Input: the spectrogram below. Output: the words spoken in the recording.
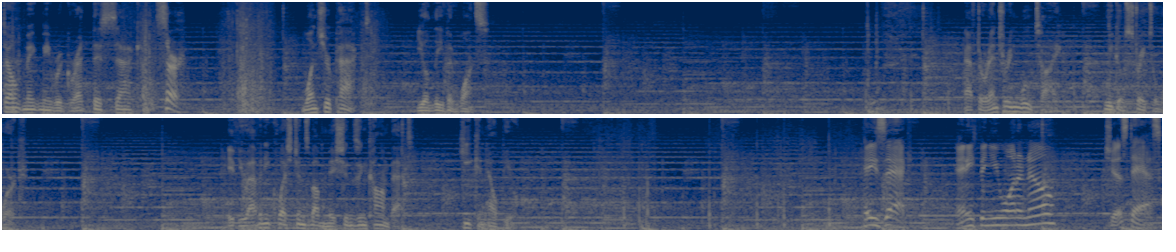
Don't make me regret this, Zack. Sir, Once you're packed, you'll leave at once. After entering Wutai, we go straight to work. If you have any questions about missions and combat, he can help you. Hey, Zack. Anything you want to know? Just ask.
